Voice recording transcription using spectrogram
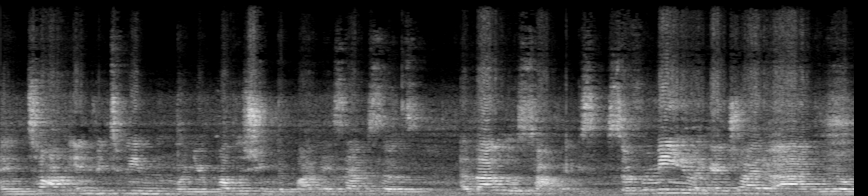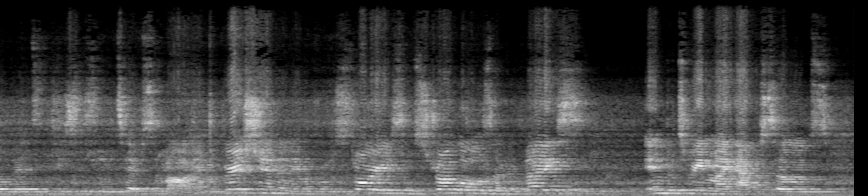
and talk in between when you're publishing the podcast episodes about those topics. So for me, like I try to add little bits and pieces and tips about immigration and immigrant stories and struggles and advice in between my episodes.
